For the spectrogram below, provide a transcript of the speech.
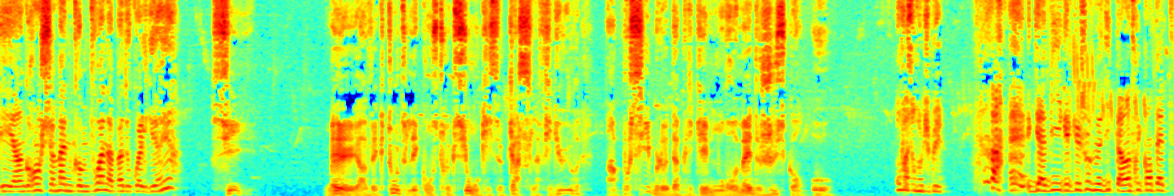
Et un grand chaman comme toi n'a pas de quoi le guérir? Si. Mais avec toutes les constructions qui se cassent la figure, impossible d'appliquer mon remède jusqu'en haut. On va s'en occuper. Gabi, quelque chose me dit que t'as un truc en tête.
